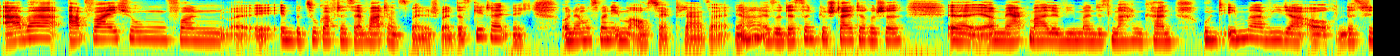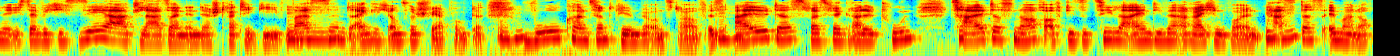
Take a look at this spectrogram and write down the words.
aber Abweichungen von äh, in Bezug auf das Erwartungsmanagement, das geht halt nicht. Und da muss man eben auch sehr klar sein, ja. Mhm. Also das sind gestalterische äh, Merkmale, wie man das machen kann und immer wieder auch, das finde ich sehr wichtig, sehr klar sein in der Strategie. Mhm. Was sind eigentlich unsere Schwerpunkte? Mhm. Wo konzentrieren wir uns drauf? Ist mhm. all das, was wir gerade tun, zahlt das noch auf diese Ziele ein, die wir erreichen wollen? Passt mhm. das immer noch?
